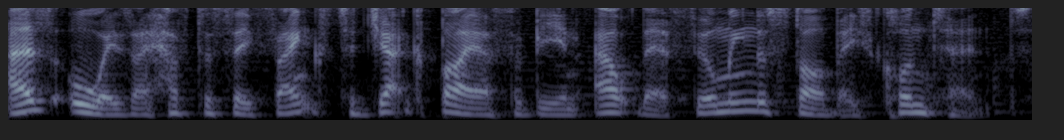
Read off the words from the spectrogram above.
As always I have to say thanks to Jack Beyer for being out there filming the Starbase content.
